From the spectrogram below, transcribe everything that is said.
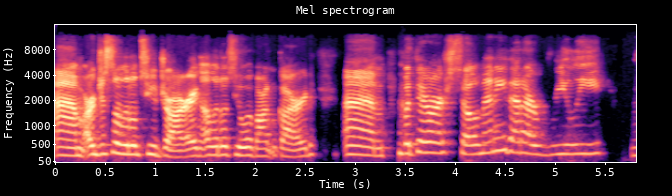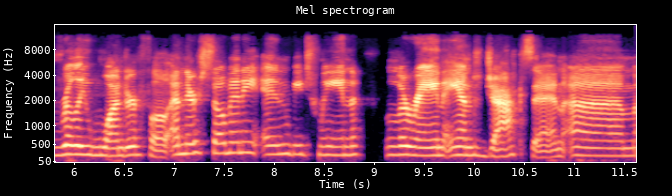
um, or just a little too jarring, a little too avant-garde. Um, but there are so many that are really, really wonderful, and there's so many in between Lorraine and Jackson, um,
